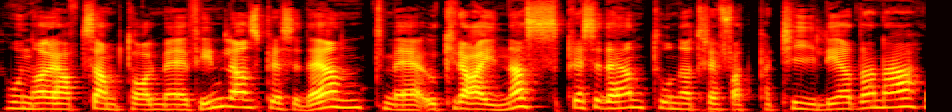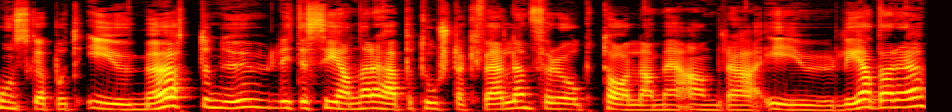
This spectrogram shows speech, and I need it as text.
hon har haft samtal med Finlands president, med Ukrainas president, hon har träffat partiledarna, hon ska på ett EU-möte nu lite senare här på torsdagskvällen för att tala med andra EU-ledare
